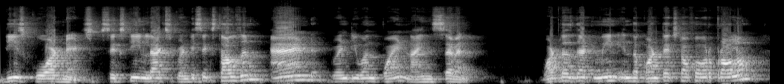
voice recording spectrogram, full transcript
these coordinates 16 lakhs 26,000 and 21.97. What does that mean in the context of our problem?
